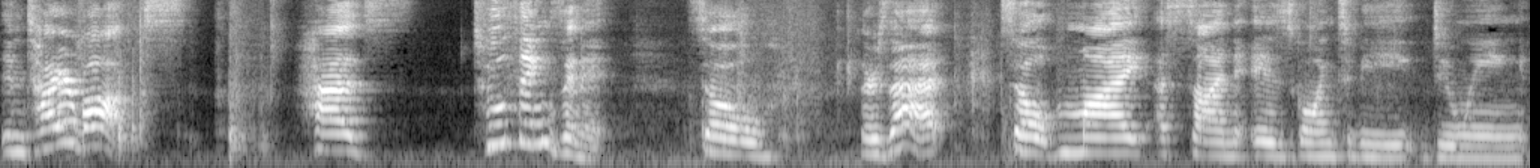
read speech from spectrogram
entire box has two things in it. So there's that. So my son is going to be doing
